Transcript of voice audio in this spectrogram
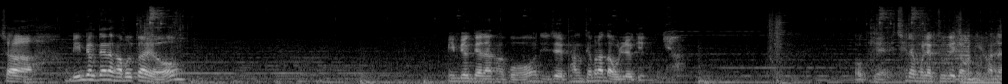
자 민병대나 가볼까요 민병대나 가고 이제 방템을 하나 올려야겠군요 오케이 체력 물약 두 개 정도 간다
